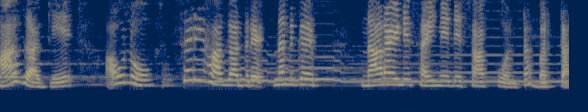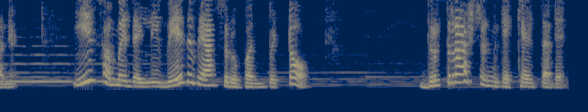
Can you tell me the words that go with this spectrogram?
ಹಾಗಾಗಿ ಅವನು ಸರಿ ಹಾಗಾದ್ರೆ ನನಗೆ ನಾರಾಯಣಿ ಸೈನ್ಯನೇ ಸಾಕು ಅಂತ ಬರ್ತಾನೆ. ಈ ಸಮಯದಲ್ಲಿ ವೇದವ್ಯಾಸರು ಬಂದ್ಬಿಟ್ಟು ಧೃತರಾಷ್ಟ್ರನಿಗೆ ಕೇಳ್ತಾರೆ.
